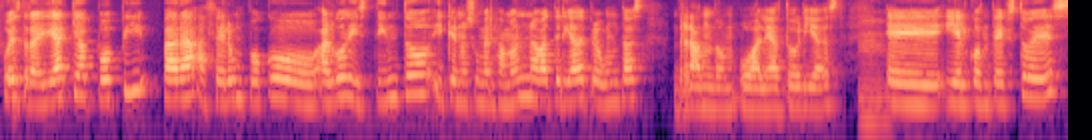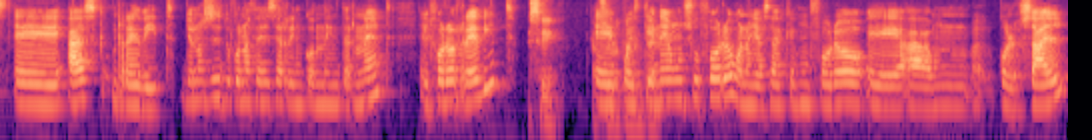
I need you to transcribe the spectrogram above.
Pues traía aquí a Poppy para hacer un poco algo distinto y que nos sumerjamos en una batería de preguntas random o aleatorias. Mm. Eh, y el contexto es eh, Ask Reddit. Yo no sé si tú conoces ese rincón de internet, el foro Reddit. Sí, Eh, pues tiene un subforo, bueno, ya sabes que es un foro eh, a un- colosal,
